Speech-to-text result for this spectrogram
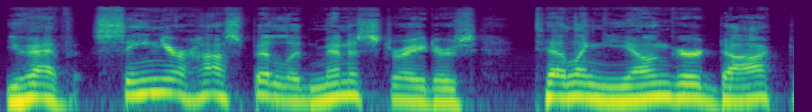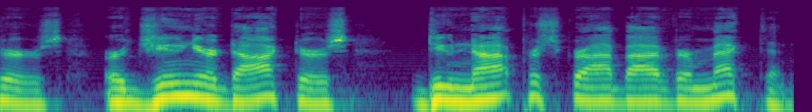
You have senior hospital administrators telling younger doctors or junior doctors do not prescribe ivermectin.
